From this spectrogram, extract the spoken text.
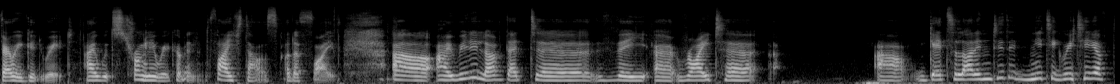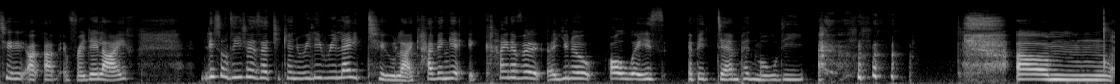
very good read. I would strongly recommend five stars out of five. Uh, I really love that uh, the uh, writer uh, gets a lot into the nitty gritty of, to, of everyday life. Little details that you can really relate to, like having a, a kind of a, a, you know, always a bit damp and moldy um,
